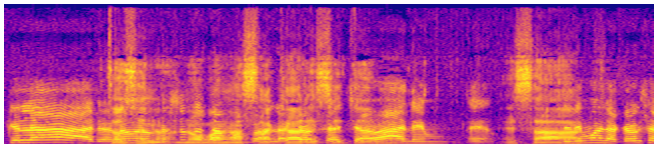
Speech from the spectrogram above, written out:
Claro, entonces no, van a sacar ese tema. Eh, tenemos la causa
